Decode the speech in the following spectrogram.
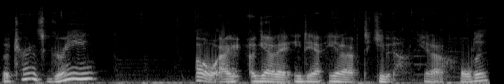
So it turns green. Oh, I, I gotta, you gotta, have to keep it, you gotta hold it.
